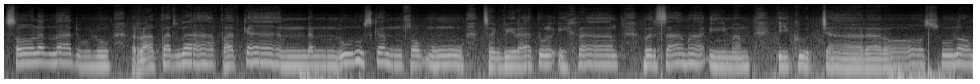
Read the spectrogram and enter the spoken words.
solatlah dulu. Rapat-rapatkan dan luruskan sobmu. Takbiratul ihram bersama imam ikut cara Rasulullah.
